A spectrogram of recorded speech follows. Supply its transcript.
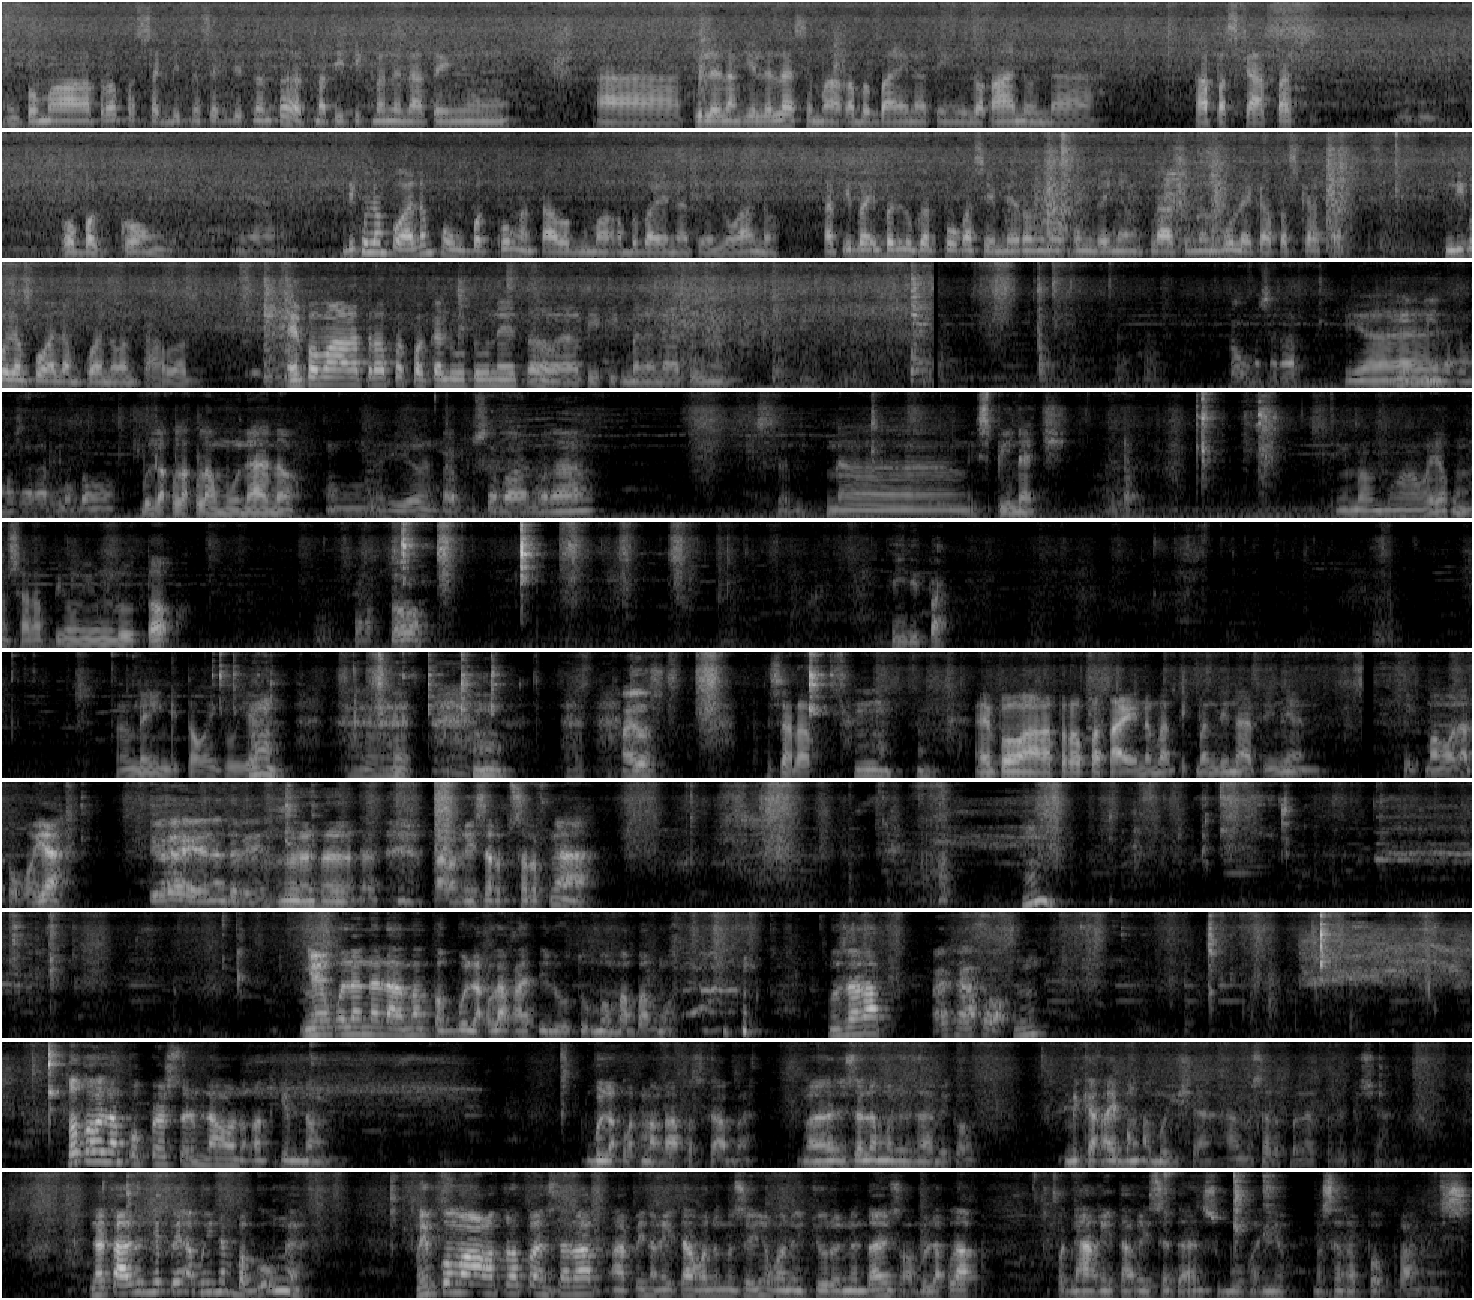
Ayun po mga tropa, saglit na saglit lang to at matitikman na natin yung ah, kilalang kilala sa mga kababayan nating Ilocano na kapas-kapas o bagkong. Ayan. Hindi ko lang po alam kung bagkong ang tawag ng mga kababayan natin Ilocano. At iba-ibang lugar po kasi meron naman pong ganyang klase ng gulay, kapas-kapas. Hindi ko lang po alam kung ano ang tawag. Ayun po mga katropa, pagkaluto na ito, ah, titikman na natin yun. Ito masarap. Yung Yan. pinakamasarap mabango. Bulaklak lang muna, no? Mm. Ayun. Tapos samahan mo ng sa- ng spinach tingnan mga kayo kung masarap yung yung luto sarap to hindi pa ano Parang naiingit ako kay kuya. Mm. Ayos. Sarap. Mm. Ayun po mga katropa tayo naman. Tikman din natin yan. Tikman ko lang po kuya. Kuya, yan ang dami. Parang sarap-sarap nga. Hmm. Ngayon ko lang nalaman pag bulaklak kahit iluto mo mabango. Masarap. Ay, siya po. Hmm? Totoo lang po, first time na ako nakatikim ng bulaklak ng kapas kaba. Isa lang masasabi ko, may kakaibang amoy siya. Ah, masarap pala talaga siya. Natalo niya pa yung amoy ng bagoong eh. Ngayon po mga katropa, ang sarap. Ah, pinakita ko naman sa inyo kung ano yung itsura ng dahon sa bulaklak. Pag nakakita kayo sa daan, subukan nyo. Masarap po, promise.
